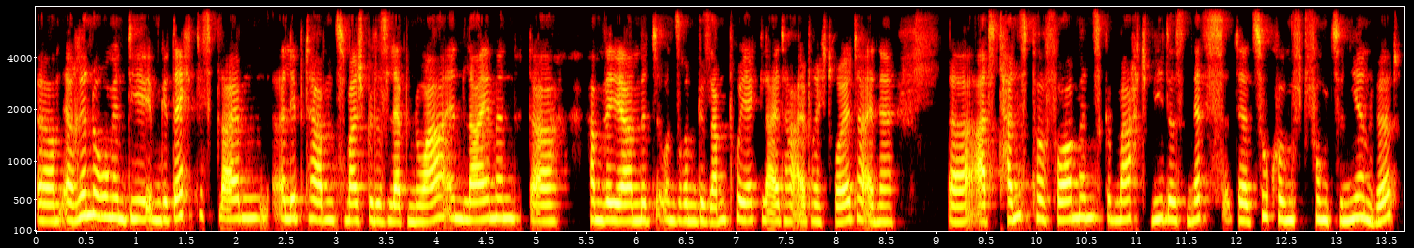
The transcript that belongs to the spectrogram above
äh, Erinnerungen, die im Gedächtnis bleiben, erlebt haben. Zum Beispiel das Lab Noir in Leimen. Da haben wir ja mit unserem Gesamtprojektleiter Albrecht Reuter eine äh, Art Tanzperformance gemacht, wie das Netz der Zukunft funktionieren wird.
